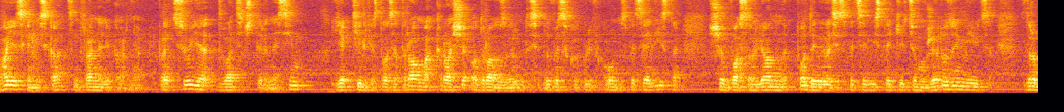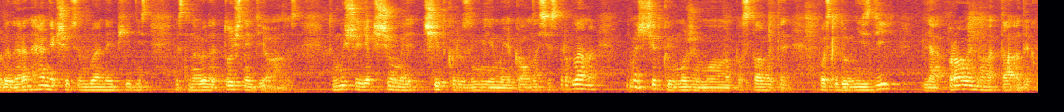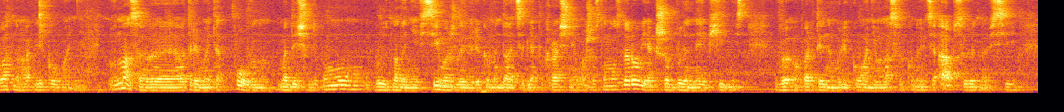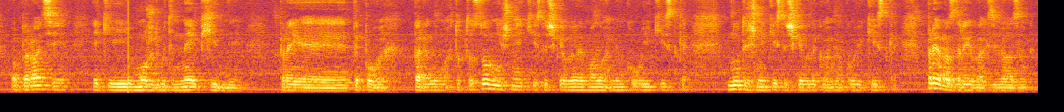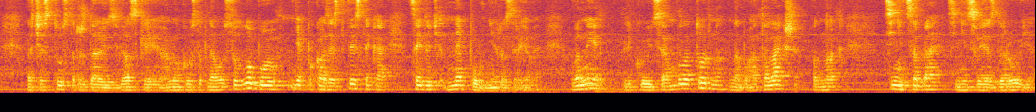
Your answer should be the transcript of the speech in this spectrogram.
Гадяцька міська центральна лікарня працює 24 на 7. Як тільки сталася травма, краще одразу звернутися до висококваліфікованого спеціаліста, щоб вас оглянули, подивилися спеціалісти, які в цьому вже розуміються, зробили рентген, якщо в цьому буде необхідність, встановили точний діагноз. Тому що якщо ми чітко розуміємо, яка у нас є проблема, ми ж чітко і можемо поставити послідовність дій для правильного та адекватного лікування. В нас ви отримаєте повну медичну допомогу, будуть надані всі можливі рекомендації для покращення вашого стану здоров'я. Якщо буде необхідність в оперативному лікуванні, у нас виконуються абсолютно всі операції, які можуть бути необхідні при типових переломах, тобто зовнішньої кісточки малогомілкової кістки, внутрішньої кісточки великогомілкової кістки, при розривах зв'язок. Зачасту страждають зв'язки гомілково-ступневого суглобу. Як показує статистика, це йдуть неповні розриви. Вони лікуються амбулаторно, набагато легше, однак цініть себе, цініть своє здоров'я.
